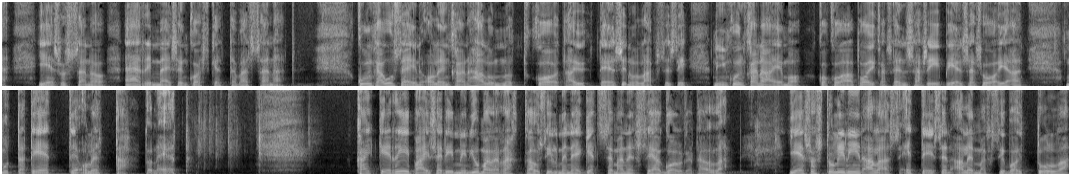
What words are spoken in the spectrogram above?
13.34 Jeesus sanoo äärimmäisen koskettavat sanat. Kuinka usein olenkaan halunnut koota yhteen sinun lapsesi, niin kuin kanaemo kokoaa poikasensa siipiensä suojaan, mutta te ette ole tahtoneet. Kaikkein riipaisevimmin Jumalan rakkaus ilmenee Getsemanessa ja Golgatalla. Jeesus tuli niin alas, ettei sen alemmaksi voi tulla,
